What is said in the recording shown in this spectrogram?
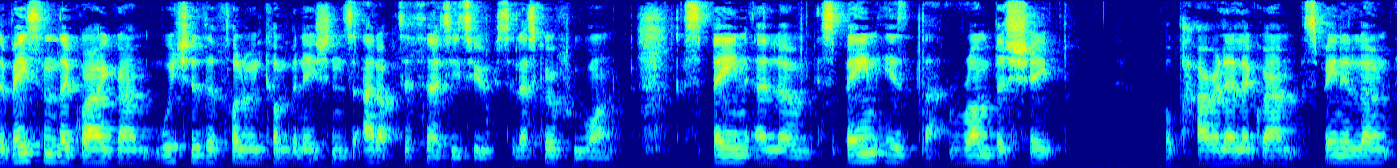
So based on the diagram, which of the following combinations add up to 32? So let's go through one. Spain alone. Spain is that rhombus shape or parallelogram. Spain alone,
